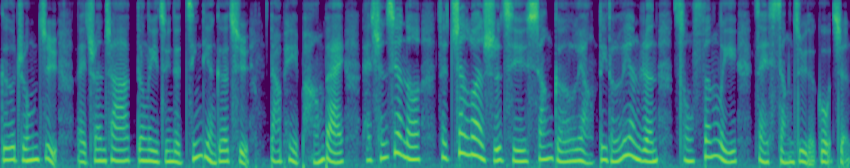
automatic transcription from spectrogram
歌中剧来穿插邓丽君的经典歌曲。搭配旁白来呈现呢，在战乱时期相隔两地的恋人从分离再相聚的过程，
